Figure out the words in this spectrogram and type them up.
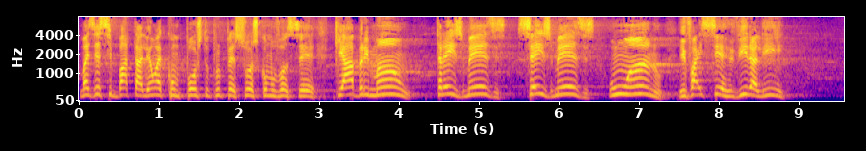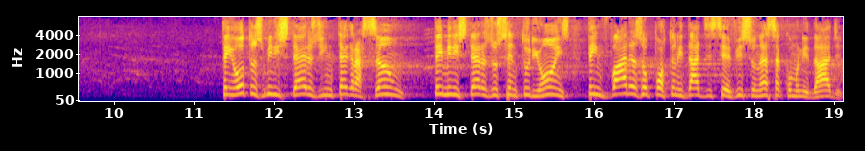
mas esse batalhão é composto por pessoas como você, que abre mão, três meses, seis meses, um ano e vai servir ali. Tem outros ministérios de integração, tem ministérios dos centuriões, tem várias oportunidades de serviço nessa comunidade.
